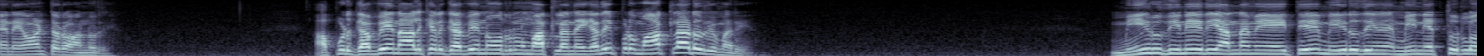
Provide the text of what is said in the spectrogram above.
నేను ఏమంటారు అనురి? అప్పుడు గవ్వే నాలుకేలు గవ్వే నోరులు మాట్లాడినాయి కదా ఇప్పుడు మాట్లాడుర్రి మరి. మీరు తినేది అన్నమే అయితే మీరు తినే మీ నెత్తురులో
